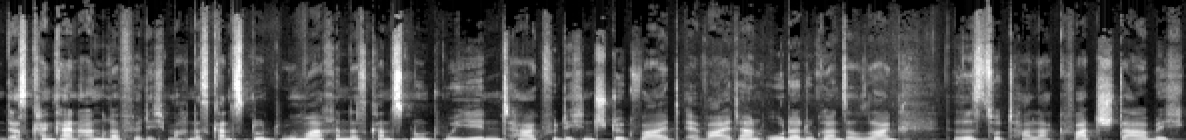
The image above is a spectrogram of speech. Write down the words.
das kann kein anderer für dich machen. Das kannst nur du machen, das kannst nur du jeden Tag für dich ein Stück weit erweitern. Oder du kannst auch sagen, das ist totaler Quatsch, da habe ich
